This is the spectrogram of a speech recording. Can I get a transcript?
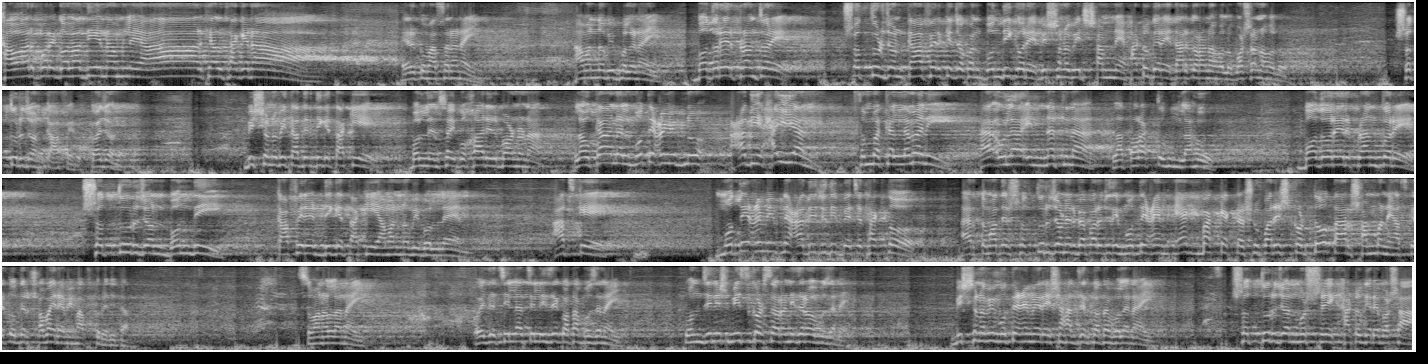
খাওয়ার পরে গলা দিয়ে নামলে আর খেয়াল থাকে না। এরকম আসারা নাই? আমার নবী বলে নাই, বদরের প্রান্তরে সত্তর জন কাফেরকে যখন বন্দি করে বিশ্বনবীর সামনে হাঁটু গেড়ে দাঁড় করানো হলো, বসানো হলো, সত্তর জন কাফের, কয়জন? বিশ্বনবী তাদের দিকে তাকিয়ে বললেন, সই বুখারির বর্ণনা লাউকান আল মুতঈম ইবনু আদি হাইয়ান, সুম্মা কাল্লামানি হাউলা ইন্নাতনা লা তারাকতুহুম লাহু। বদরের প্রান্তরে সত্তর জন বন্দি কাফিরের দিকে তাকিয়ে আমার নবী বললেন, আজকে মোতেআম ইবনে আদি যদি বেঁচে থাকতো আর তোমাদের সত্তর জনের ব্যাপারে যদি মোতেআম এক বাক্যে একটা সুপারিশ করতো, তার সম্মানে আজকে তোদের সবাই আমি মাফ করে দিতাম। সুবহানাল্লাহ, নাই। ওই যে চিল্লাচিল্লি যে কথা বোঝে নাই, কোন জিনিস মিস করছে ওরা নিজেরাও বোঝে নাই। বিশ্বনবী মোতেআমের এই সাহায্যের কথা বলে নাই, সত্তর জন মুশরিক হাঁটু গেড়ে বসা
